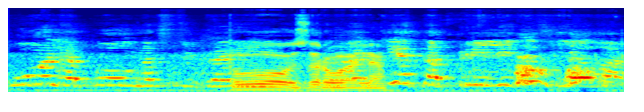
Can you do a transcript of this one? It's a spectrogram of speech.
Поле полностью горит. Взорвали. Ракета прилетела.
